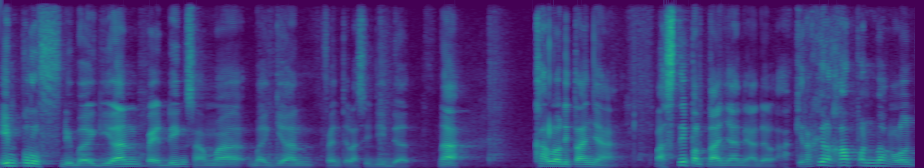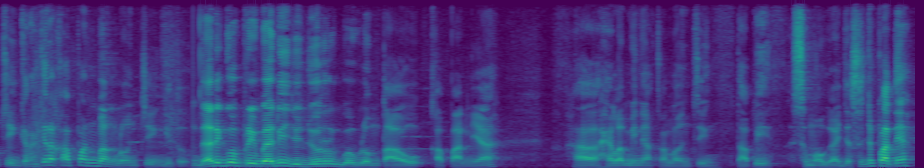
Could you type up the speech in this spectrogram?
improve di bagian padding sama bagian ventilasi jidat. Nah, kalau ditanya Pasti pertanyaannya adalah, kira-kira kapan bang launching? Kira-kira kapan bang launching gitu. Dari gue pribadi jujur gue belum tahu kapannya helm ini akan launching. Tapi semoga aja secepatnya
